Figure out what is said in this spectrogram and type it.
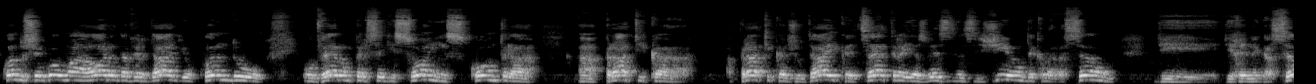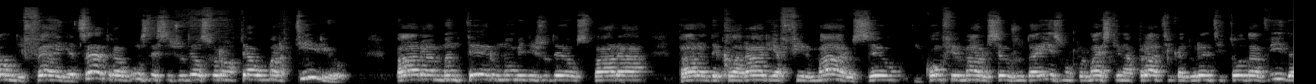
quando chegou uma hora da verdade, ou quando houveram perseguições contra a prática a prática judaica, etc., e às vezes exigiam declaração de, de renegação de fé, etc., alguns desses judeus foram até ao martírio para manter o nome de judeus, para, para declarar e afirmar o seu e confirmar o seu judaísmo, por mais que na prática, durante toda a vida,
